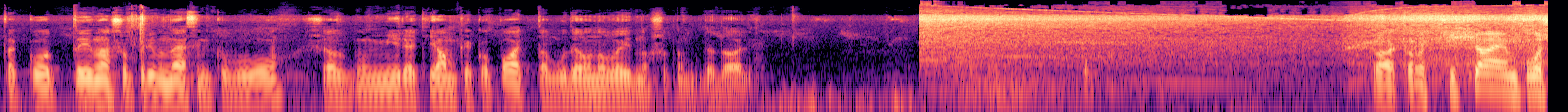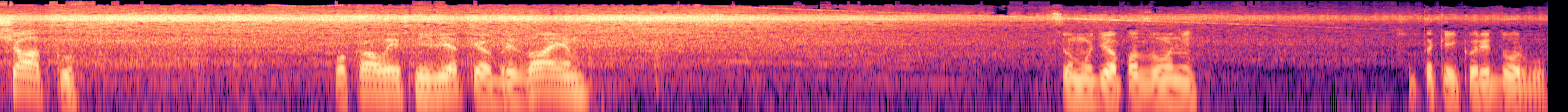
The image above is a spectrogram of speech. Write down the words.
Так от тина, щоб рівнесенько було. Зараз будемо міряти ямки копати, та буде воно видно, що там буде далі. Так, розчищаємо площадку. Поки лишні ветки обрізаємо в цьому діапазоні, щоб такий коридор був.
